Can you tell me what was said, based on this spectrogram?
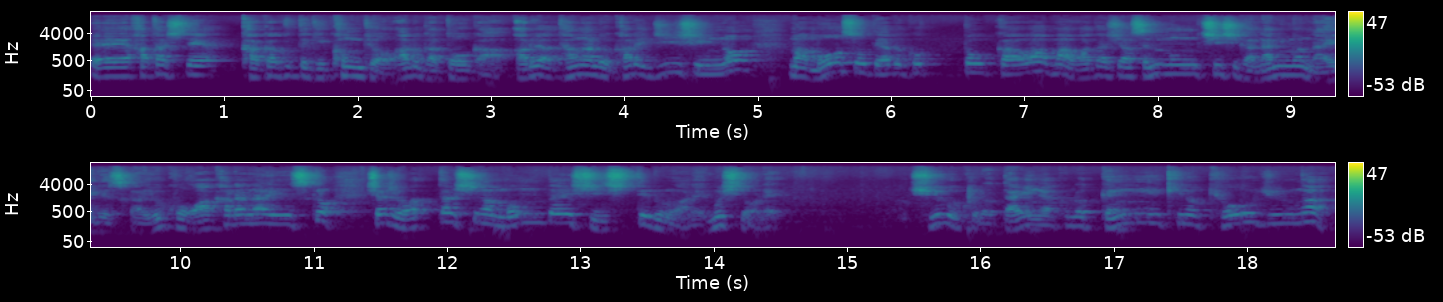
えー、果たして科学的根拠あるかどうかあるいは単なる彼自身の、まあ、妄想であることかは、まあ、私は専門知識が何もないですからよくわからないですけどしかし私が問題視しているのはねむしろね中国の大学の現役の教授が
